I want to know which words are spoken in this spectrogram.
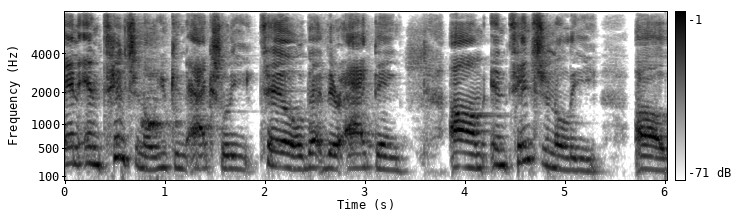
and intentional. You can actually tell that they're acting um, intentionally uh,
